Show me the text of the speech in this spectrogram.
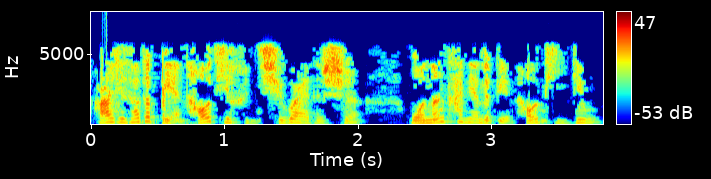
而且他的扁桃体很奇怪的是，我能看见的扁桃体已经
